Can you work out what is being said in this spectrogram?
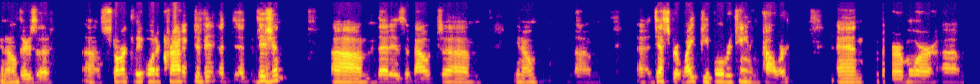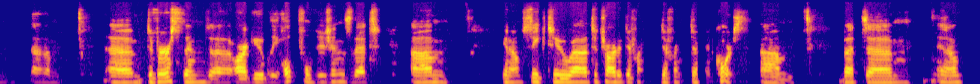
you know there's a, a starkly autocratic divi- a vision um, that is about um, you know um, uh, desperate white people retaining power, and there are more um, um, um diverse and uh, arguably hopeful visions that um, you know seek to uh, to chart a different different different course. But you know,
